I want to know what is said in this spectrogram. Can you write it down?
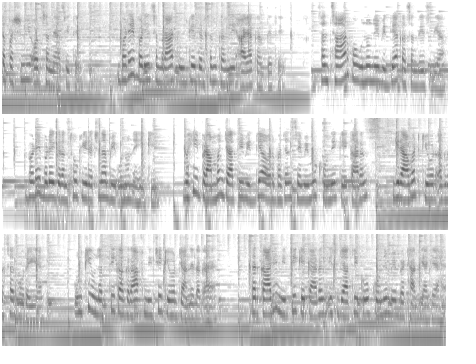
तपस्वी और सन्यासी थे। बड़े बड़े सम्राट उनके दर्शन करने आया करते थे। संसार को उन्होंने विद्या का संदेश दिया। बड़े बड़े ग्रंथों की रचना भी उन्होंने ही की। वही ब्राह्मण जाति विद्या और भजन से विमुख होने के कारण गिरावट की ओर अग्रसर हो रही है। उनकी उन्नति का ग्राफ नीचे की ओर जाने लगा है। सरकारी नीति के कारण इस जाति को कोने में बैठा दिया गया है।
